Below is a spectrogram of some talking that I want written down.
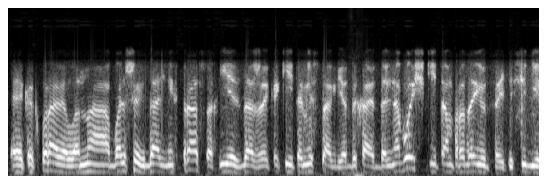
э, как правило, на больших дальних трассах есть даже какие-то места, где отдыхают дальнобойщики, и там продаются эти cb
